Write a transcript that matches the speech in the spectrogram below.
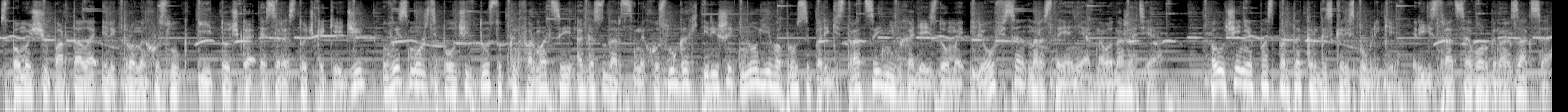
С помощью портала электронных услуг i.srs.kg вы сможете получить доступ к информации о государственных услугах и решить многие вопросы по регистрации, не выходя из дома или офиса на расстоянии одного нажатия. Получение паспорта Кыргызской Республики, регистрация в органах ЗАГСа,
